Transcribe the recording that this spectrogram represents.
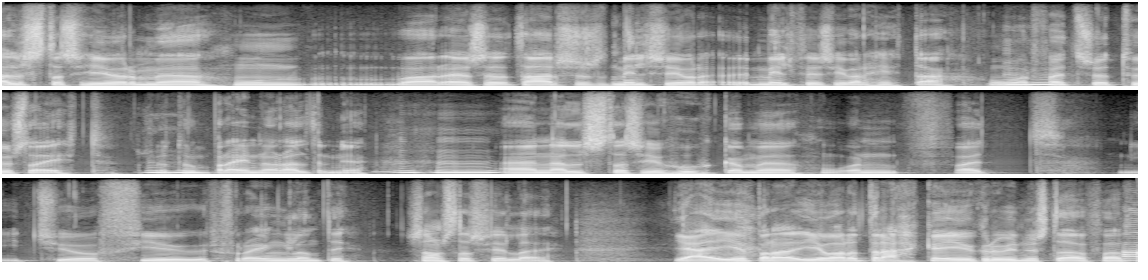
Elsta sem ég hef verið með hún var, eða, svo- það er svo svo milfið sem ég var að hitta. Hún var fætt svo 2001 svo þetta hún bara einu ára eldri en ég. En elsta sem ég húkkað með hún var fætt 94 frá Englandi samstagsfélagi Já, ég, bara, ég var að drekka í ykkur vinnustafatti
